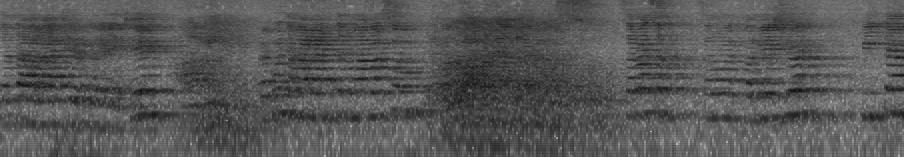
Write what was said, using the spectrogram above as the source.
તથા રાજ્ય કરે છે. પ્રભુ તમારા અંતરમાં વસો. સર્વ પરમેશ્વર પિતા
